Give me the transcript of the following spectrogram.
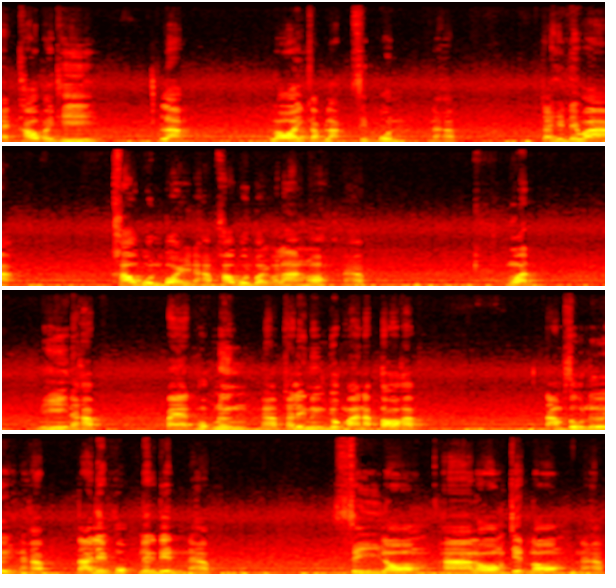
8 เข้าไปที่หลักร้อยกับหลัก 10 บนนะครับ จะเห็นได้ว่า เข้าบนบ่อยนะครับ เข้าบนบ่อยกว่าล่างเนาะนะครับ งวดนี้นะครับ861นะครับใช้เลข1ยกมานับต่อครับตามสูตรเลยนะครับ ได้เลข6เลขเด่นนะครับ4รอง5รอง7รองนะครับ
